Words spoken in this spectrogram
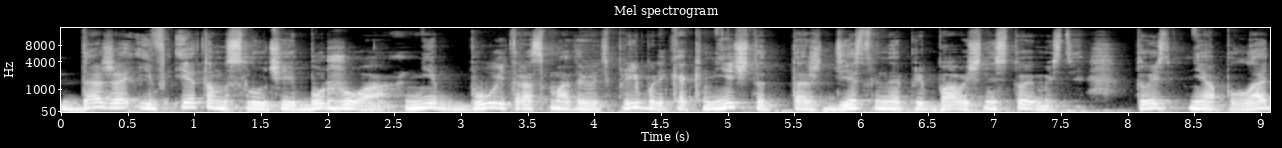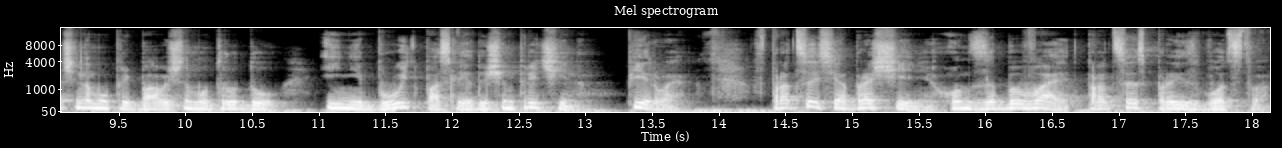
Даже и в этом случае буржуа не будет рассматривать прибыль как нечто тождественное прибавочной стоимости, то есть неоплаченному прибавочному труду, и не будет по следующим причинам. Первое. В процессе обращения он забывает процесс производства.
